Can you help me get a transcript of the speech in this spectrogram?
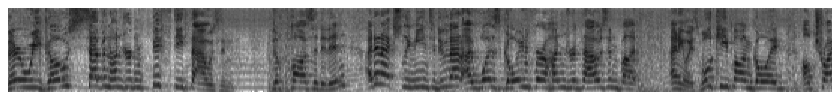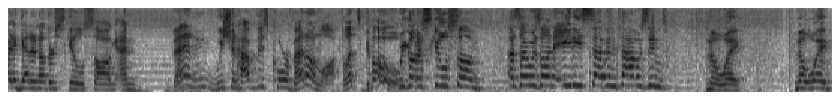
There we go. 750,000 deposited in. I didn't actually mean to do that. I was going for 100,000, but anyways, we'll keep on going. I'll try to get another skill song and then we should have this Corvette unlocked. Let's go. We got a skill song as I was on 87,000. No way. No way.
